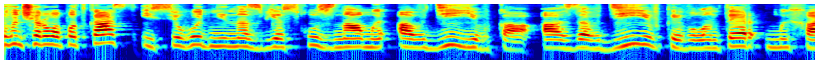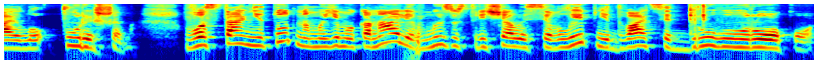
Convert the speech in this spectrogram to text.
Це Гончарова подкаст, і сьогодні на зв'язку з нами Авдіївка. А з Авдіївки волонтер Михайло Пуришев. Востаннє тут на моєму каналі ми зустрічалися в липні 22-го року.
